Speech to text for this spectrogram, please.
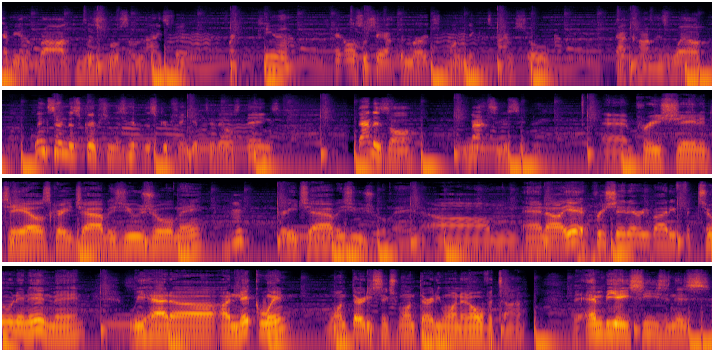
heavy on the blog. He just wrote something nice for Frank Pina. And also check out the merch on nicktimeshow.com as well. Links are in the description. Just hit the description and get to those things. That is all. Back to you, CP. And appreciate it, JL's great job as usual, man. Mm-hmm. Great job as usual, man. Um, and uh, yeah, appreciate everybody for tuning in, man. We had a, a Knick win, 136 131 in overtime. The NBA season is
